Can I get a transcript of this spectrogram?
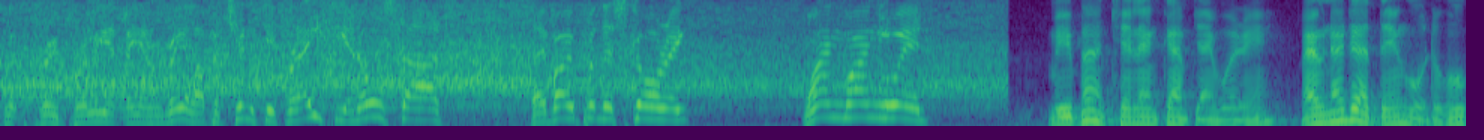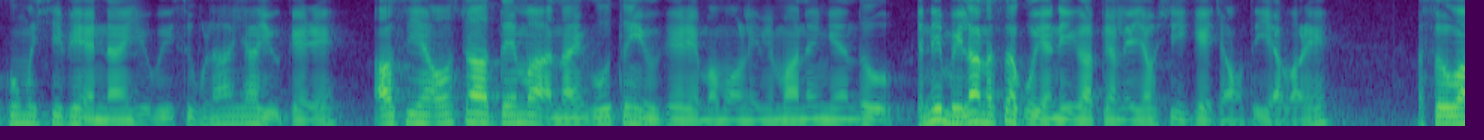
slipped through brilliantly and a real opportunity for ASEAN All Stars. They've opened the scoring. Wang Wang Luin. မေဘန့်ချဲလန်ကန့်ပြိုင်ပွဲတွင်မန်ယူနိုက်တက်အသင်းကိုတကူကူမရှိဖြင့်အနိုင်ယူပြီးစူပလာရယူခဲ့တဲ့အာဆီယံဩစတြာအသင်းမှအနိုင်ကိုသွင်းယူခဲ့တဲ့မောင်မောင်လင်းမြန်မာနိုင်ငံသို့ဒီနေ့မေလ29ရက်နေ့ကပြန်လည်ရောက်ရှိခဲ့ကြောင်းသိရပါတယ်။အဆိုပါ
